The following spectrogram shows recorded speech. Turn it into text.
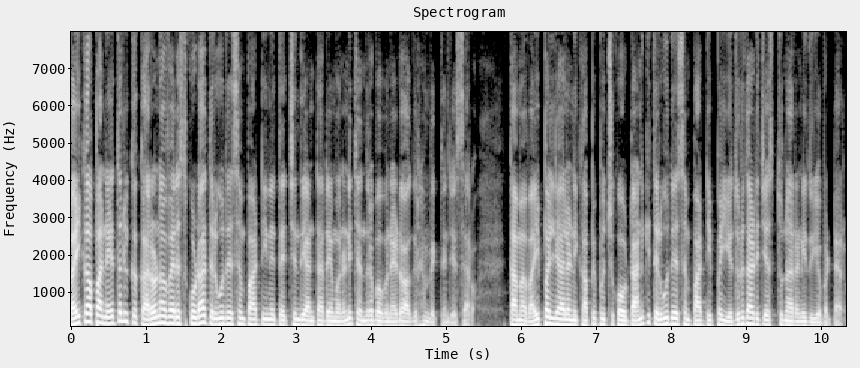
వైకాపా నేతలు ఇక కరోనా వైరస్ కూడా తెలుగుదేశం పార్టీని తెచ్చింది అంటారేమోనని చంద్రబాబు నాయుడు ఆగ్రహం వ్యక్తం చేశారు. తమ వైఫల్యాలని కప్పిపుచ్చుకోవటానికి తెలుగుదేశం పార్టీపై ఎదురుదాడి చేస్తున్నారని దుయ్యబట్టారు.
